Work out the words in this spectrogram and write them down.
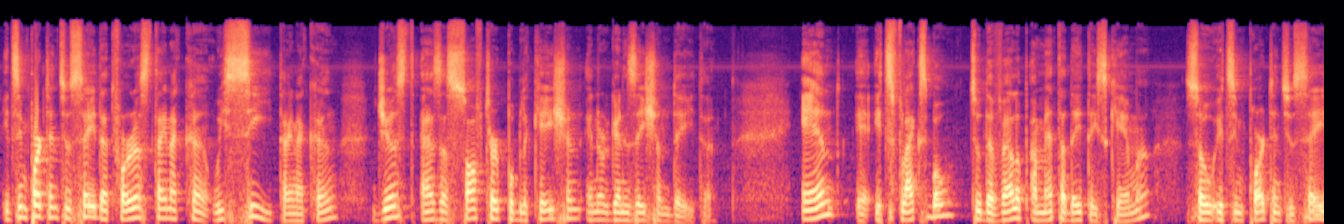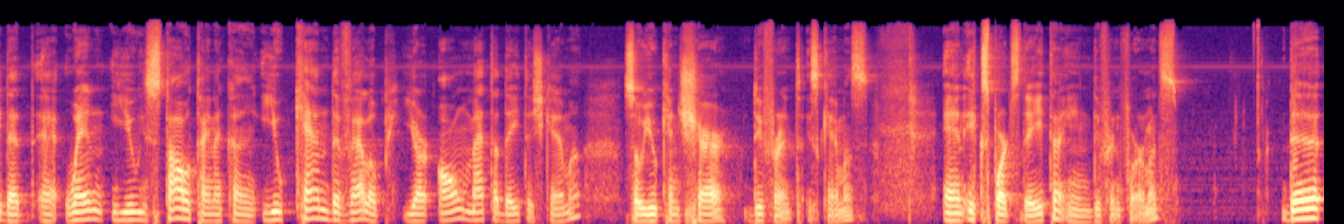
It's important to say that for us, Tainacan, we see Tainacan just as a software publication and organization data and it's flexible to develop a metadata schema. So it's important to say that uh, when you install Tainacan, you can develop your own metadata schema. So you can share different schemas and exports data in different formats. The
